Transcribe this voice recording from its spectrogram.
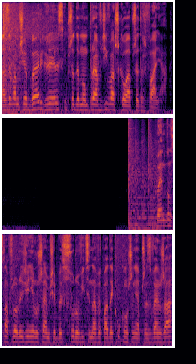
Nazywam się Bear Grylls i przede mną prawdziwa szkoła przetrwania. Będąc na Florydzie nie ruszałem się bez surowicy na wypadek ukąszenia przez węża,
